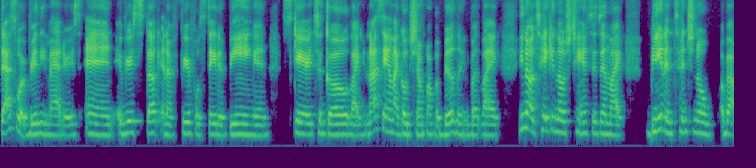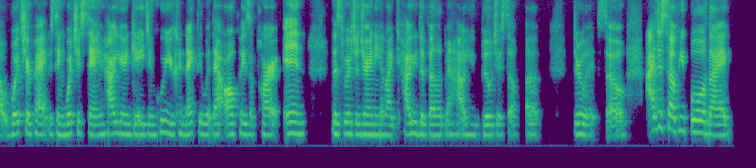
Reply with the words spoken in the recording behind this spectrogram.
that's what really matters. And if you're stuck in a fearful state of being and scared to go, like, not saying like go jump off a building, but like, you know, taking those chances and like being intentional about what you're practicing, what you're saying, how you're engaging, who you're connected with, that all plays a part in the spiritual journey and like how you develop and how you build yourself up through it. So I just tell people like,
